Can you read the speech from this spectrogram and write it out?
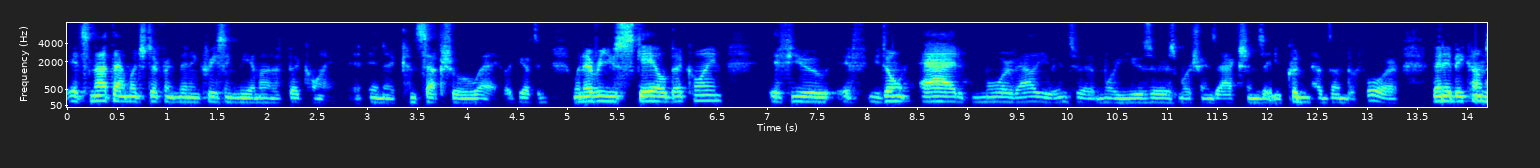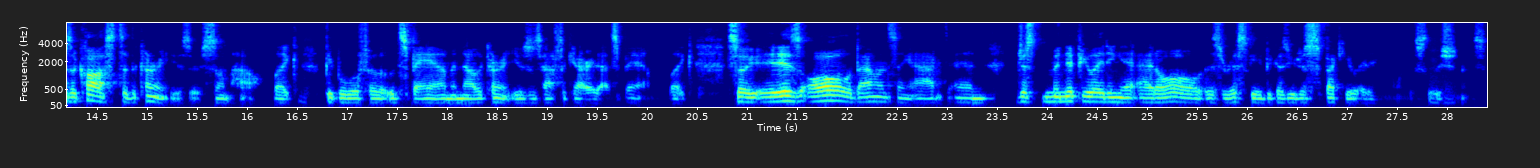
it's not that much different than increasing the amount of Bitcoin in a conceptual way. Like you have to whenever you scale Bitcoin, if you if you don't add more value into it, more users, more transactions that you couldn't have done before, then it becomes a cost to the current users somehow. Like people will fill it with spam, and now the current users have to carry that spam. Like so, it is all a balancing act, and just manipulating it at all is risky because you're just speculating on what the solution is.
